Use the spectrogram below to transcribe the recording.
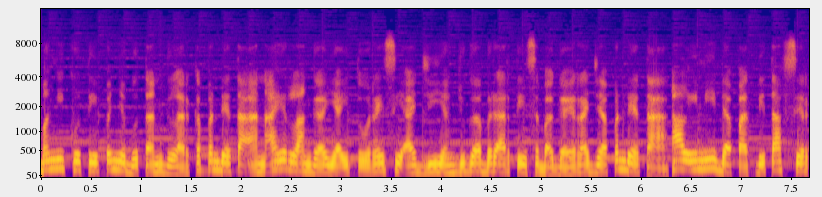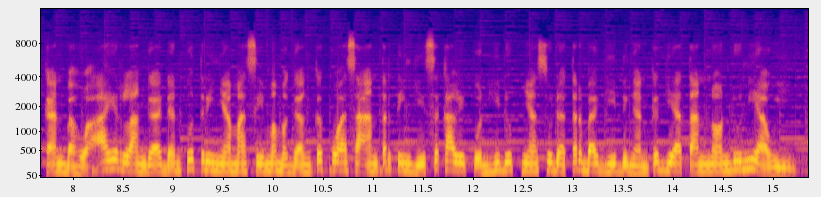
mengikuti penyebutan gelar kependetaan Air Langga yaitu Resi Aji yang juga berarti sebagai Raja Pendeta. Hal ini dapat ditafsirkan bahwa Air Langga dan putrinya masih memegang kekuasaan tertinggi sekalipun hidupnya sudah terbagi dengan kegiatan non-duniawi.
